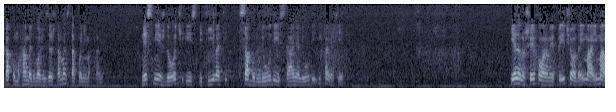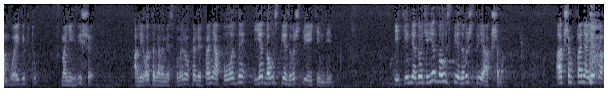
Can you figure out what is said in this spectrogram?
Kako Muhammed može izvršiti namaz, tako njima klanja. Ne smiješ doći i ispitivati sabor ljudi i stanja ljudi i klanjati. Jedan od šehova nam je pričao da ima imam u Egiptu, manjih više, ali od toga nam je spomenuo, kaže, klanja podne i jedva uspije završiti prije ikindije. I ikindija dođe jedva uspije završiti prije akšama. Akšam klanja jedva,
